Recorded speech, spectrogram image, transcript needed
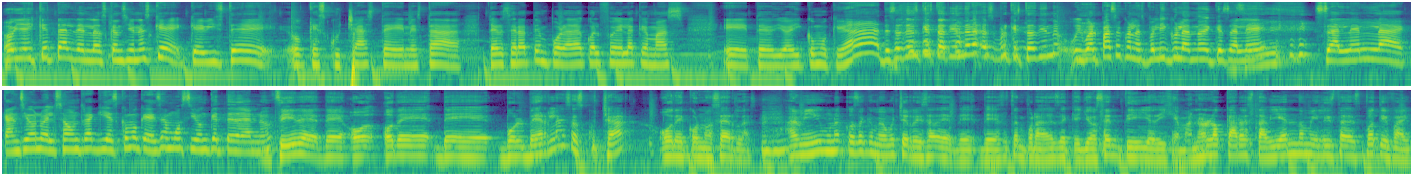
Oye, ¿y qué tal de las canciones que, viste o que escuchaste en esta tercera temporada? ¿Cuál fue la que más eh, te dio ahí como que, ah, de esas veces que estás viendo, porque estás viendo, igual pasa con las películas, ¿no? De que sale, sale la canción o el soundtrack y es como que esa emoción que te da, ¿no? Sí, de, de o, de, de volverlas a escuchar o de conocerlas. A mí una cosa que me da mucha risa de, de, esta temporada es de que yo sentí, yo dije, Manolo Caro está viendo mi lista de Spotify.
